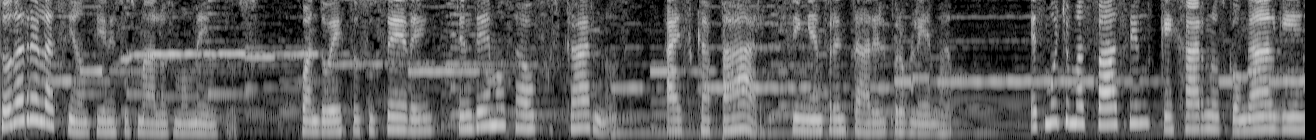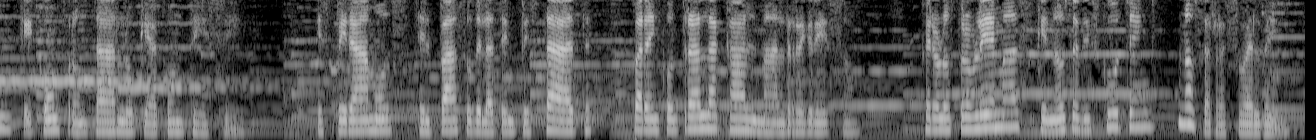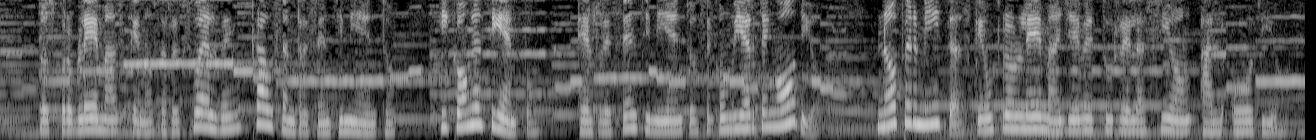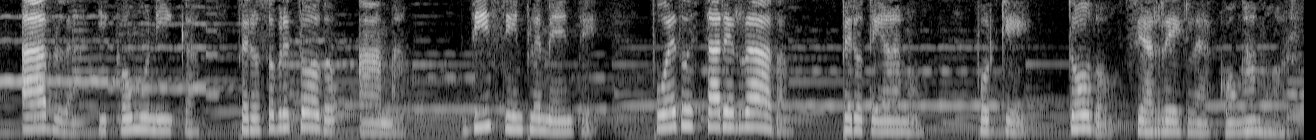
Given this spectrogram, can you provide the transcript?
Toda relación tiene sus malos momentos. Cuando esto sucede, tendemos a ofuscarnos, a escapar sin enfrentar el problema. Es mucho más fácil quejarnos con alguien que confrontar lo que acontece. Esperamos el paso de la tempestad para encontrar la calma al regreso, pero los problemas que no se discuten no se resuelven. Los problemas que no se resuelven causan resentimiento y con el tiempo el resentimiento se convierte en odio. No permitas que un problema lleve tu relación al odio. Habla y comunica, pero sobre todo ama. Di simplemente, puedo estar errada, pero te amo, porque todo se arregla con amor.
